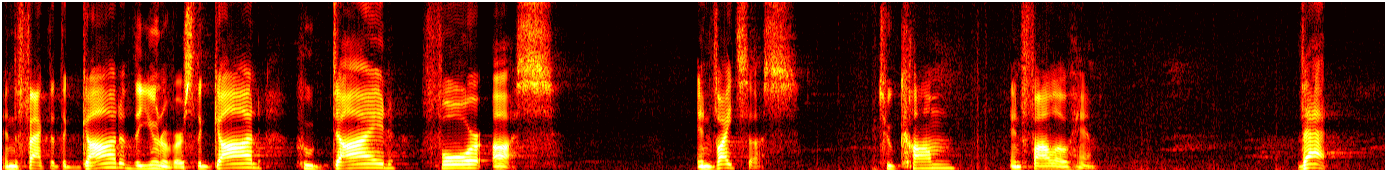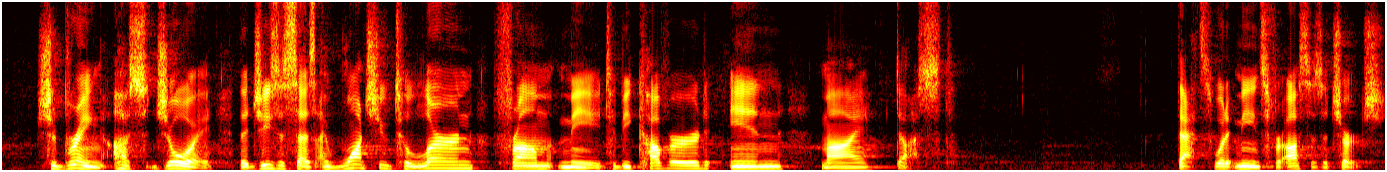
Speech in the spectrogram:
in the fact that the God of the universe, the God who died for us, invites us to come and follow him. That should bring us joy that Jesus says, I want you to learn from me, to be covered in my dust. That's what it means for us as a church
